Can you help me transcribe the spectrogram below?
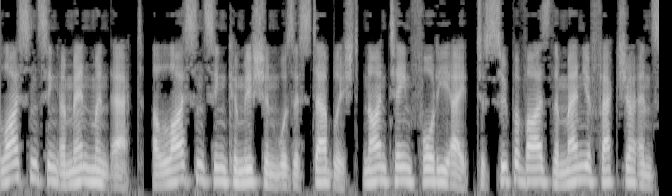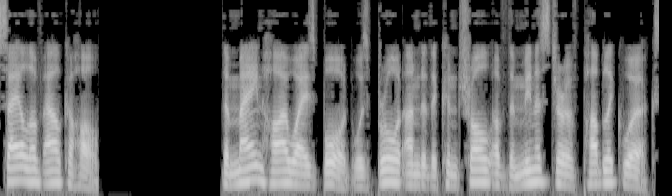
Licensing Amendment Act, a licensing commission was established 1948 to supervise the manufacture and sale of alcohol. The main Highways Board was brought under the control of the Minister of Public Works.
